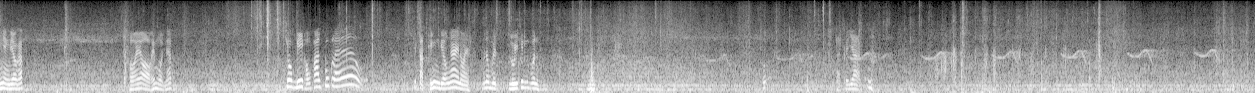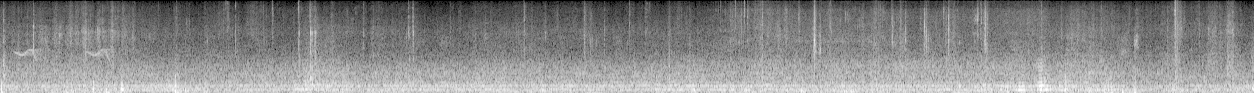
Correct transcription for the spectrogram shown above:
งอย่างเดียวครับ ขอให้ออกให้หมดนะครับ โชคดีของพานปุ๊กแล้วที่ตัดทิ้งเดียวง่ายหน่อย ไม่ต้องไปลุยขึ้นบน ตัดก็ยาก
